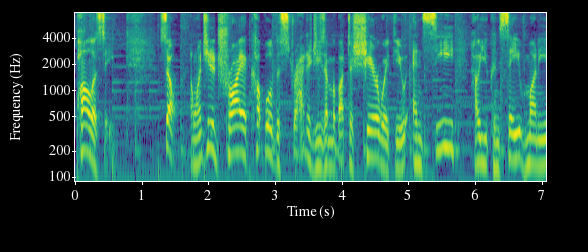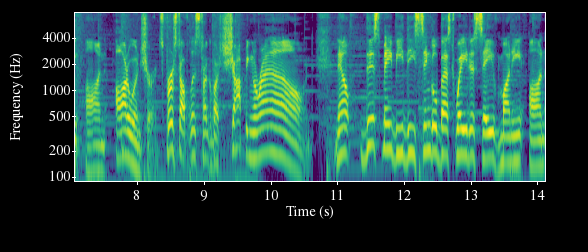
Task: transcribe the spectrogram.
policy. So, I want you to try a couple of the strategies I'm about to share with you and see how you can save money on auto insurance. First off, let's talk about shopping around. Now, this may be the single best way to save money on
